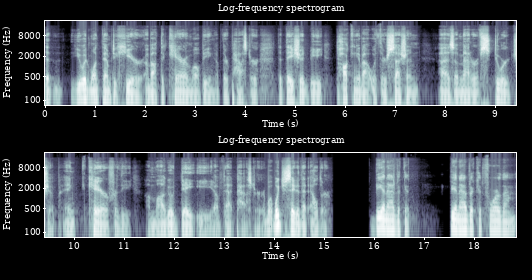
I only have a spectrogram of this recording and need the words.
that you would want them to hear about the care and well-being of their pastor that they should be talking about with their session as a matter of stewardship and care for the imago dei of that pastor. What would you say to that elder? Be an advocate. Be an advocate for them.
